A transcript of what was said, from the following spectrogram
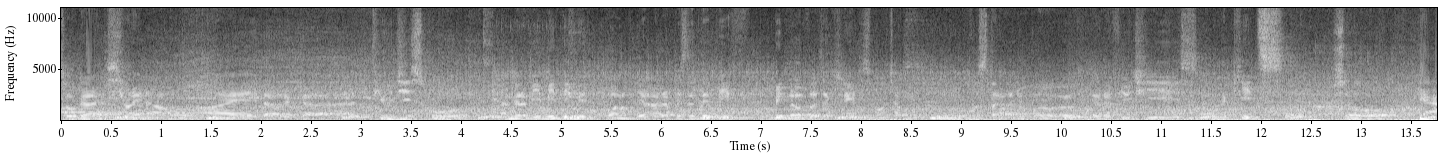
So guys, right now I dah dekat Fugee school. I'm gonna be meeting with one of their representative. I'm a bit nervous actually. Sebab macam first time nak jumpa the refugees, the kids. So yeah.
